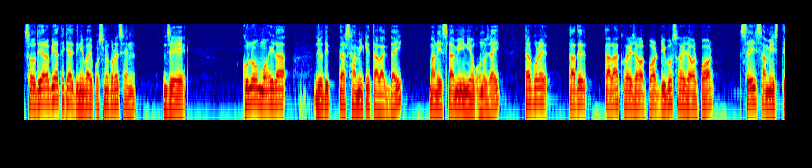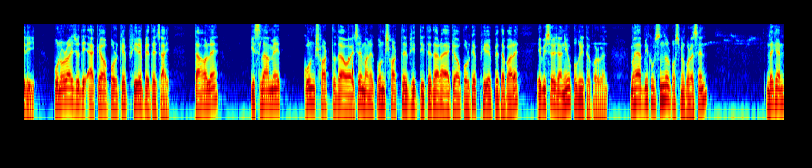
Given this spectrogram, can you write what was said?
সৌদি আরবিয়া থেকে একদিনই ভাই প্রশ্ন করেছেন যে, কোনো মহিলা যদি তার স্বামীকে তালাক দেয় মানে ইসলামী নিয়ম অনুযায়ী, তারপরে তাদের তালাক হয়ে যাওয়ার পর, ডিভোর্স হয়ে যাওয়ার পর, সেই স্বামী স্ত্রী পুনরায় যদি একে অপরকে ফিরে পেতে চায়, তাহলে ইসলামে কোন শর্ত দেওয়া হয়েছে মানে কোন শর্তের ভিত্তিতে তারা একে অপরকে ফিরে পেতে পারে, এ বিষয়ে জানিয়ে উপকৃত করবেন। ভাই, আপনি খুব সুন্দর প্রশ্ন করেছেন। দেখেন,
